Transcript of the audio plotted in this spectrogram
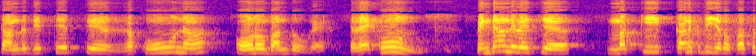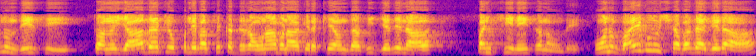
ਟੰਗ ਦਿੱਤੇ ਤੇ ਰਕੂਨ ਆਉਣੋਂ ਬੰਦ ਹੋ ਗਏ ਰੈਕੂਨ ਪਿੰਡਾਂ ਦੇ ਵਿੱਚ ਮੱਕੀ ਕਣਕ ਦੀ ਜਦੋਂ ਫਸਲ ਹੁੰਦੀ ਸੀ, ਤੁਹਾਨੂੰ ਯਾਦ ਹੈ ਕਿ ਉੱਪਰਲੇ ਪਾਸੇ ਇੱਕ ਡਰਾਉਣਾ ਬਣਾ ਕੇ ਰੱਖਿਆ ਹੁੰਦਾ ਸੀ, ਜਿਹਦੇ ਨਾਲ ਪੰਛੀ ਨਹੀਂ ਸੁਣਾਉਂਦੇ ਹੁਣ ਵਾਹਿਗੁਰੂ ਸ਼ਬਦ ਹੈ ਜਿਹੜਾ,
